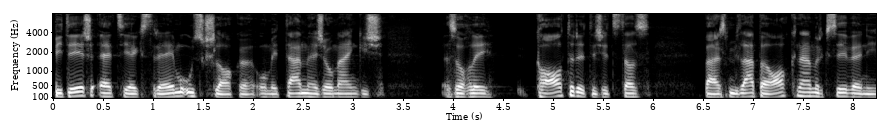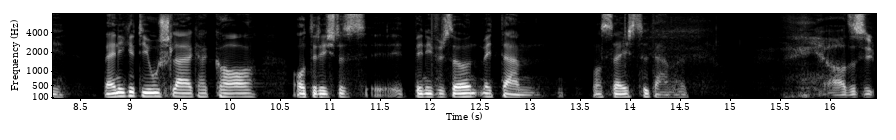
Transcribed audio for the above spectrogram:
Bei dir hat sie extrem ausgeschlagen und mit dem hast du auch manchmal so ein bisschen gehadert. Ist jetzt das, wäre es mein Leben angenehmer gewesen, wenn ich weniger die Ausschläge hatte? Oder ist das, bin ich versöhnt mit dem? Was sagst du zu dem? Ja, das ist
